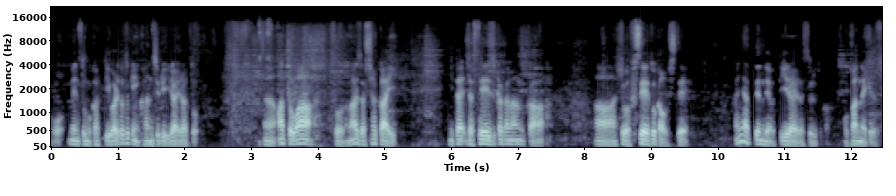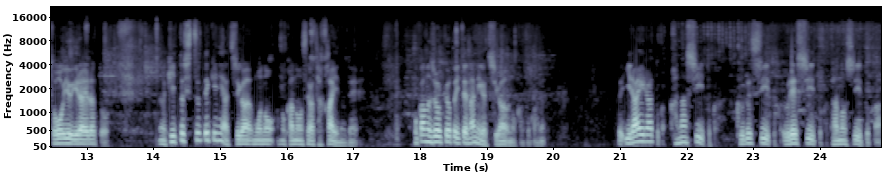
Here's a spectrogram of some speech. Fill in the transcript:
を面と向かって言われた時に感じるイライラと。うん、あとは、そうだな。じゃあ社会に対、じゃあ政治家がなんか、あ人が不正とかをして、何やってんだよってイライラするとか、わかんないけど、そういうイライラと、きっと質的には違うものの可能性は高いので、他の状況と一体何が違うのかとかね。イライラとか悲しいとか苦しいとか嬉しいとか楽しいとか、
